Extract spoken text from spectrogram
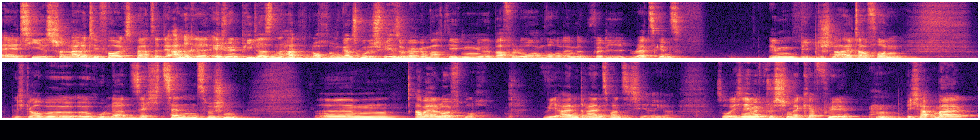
äh, LT ist schon lange TV-Experte. Der andere, Adrian Peterson, hat noch ein ganz gutes Spiel sogar gemacht gegen äh, Buffalo am Wochenende für die Redskins. Im biblischen Alter von, ich glaube, äh, 116 inzwischen. Ähm, aber er läuft noch. Wie ein 23-Jähriger. So, ich nehme Christian McCaffrey. Ich habe mal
